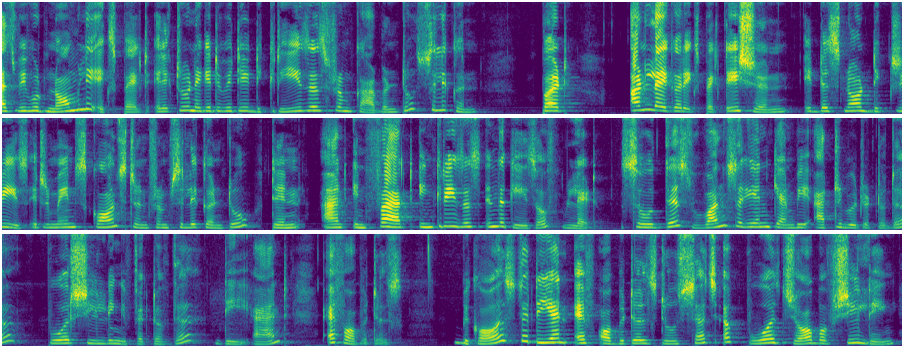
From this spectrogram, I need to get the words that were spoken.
As we would normally expect, electronegativity decreases from carbon to silicon. But unlike our expectation, it does not decrease. It remains constant from silicon to tin and in fact increases in the case of lead. So this once again can be attributed to the poor shielding effect of the d and f orbitals. Because the d and f orbitals do such a poor job of shielding,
